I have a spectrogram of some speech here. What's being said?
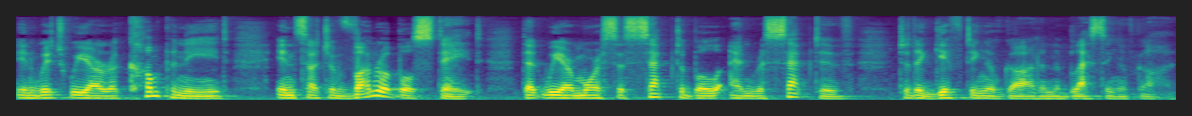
in which we are accompanied in such a vulnerable state that we are more susceptible and receptive to the gifting of God and the blessing of God.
